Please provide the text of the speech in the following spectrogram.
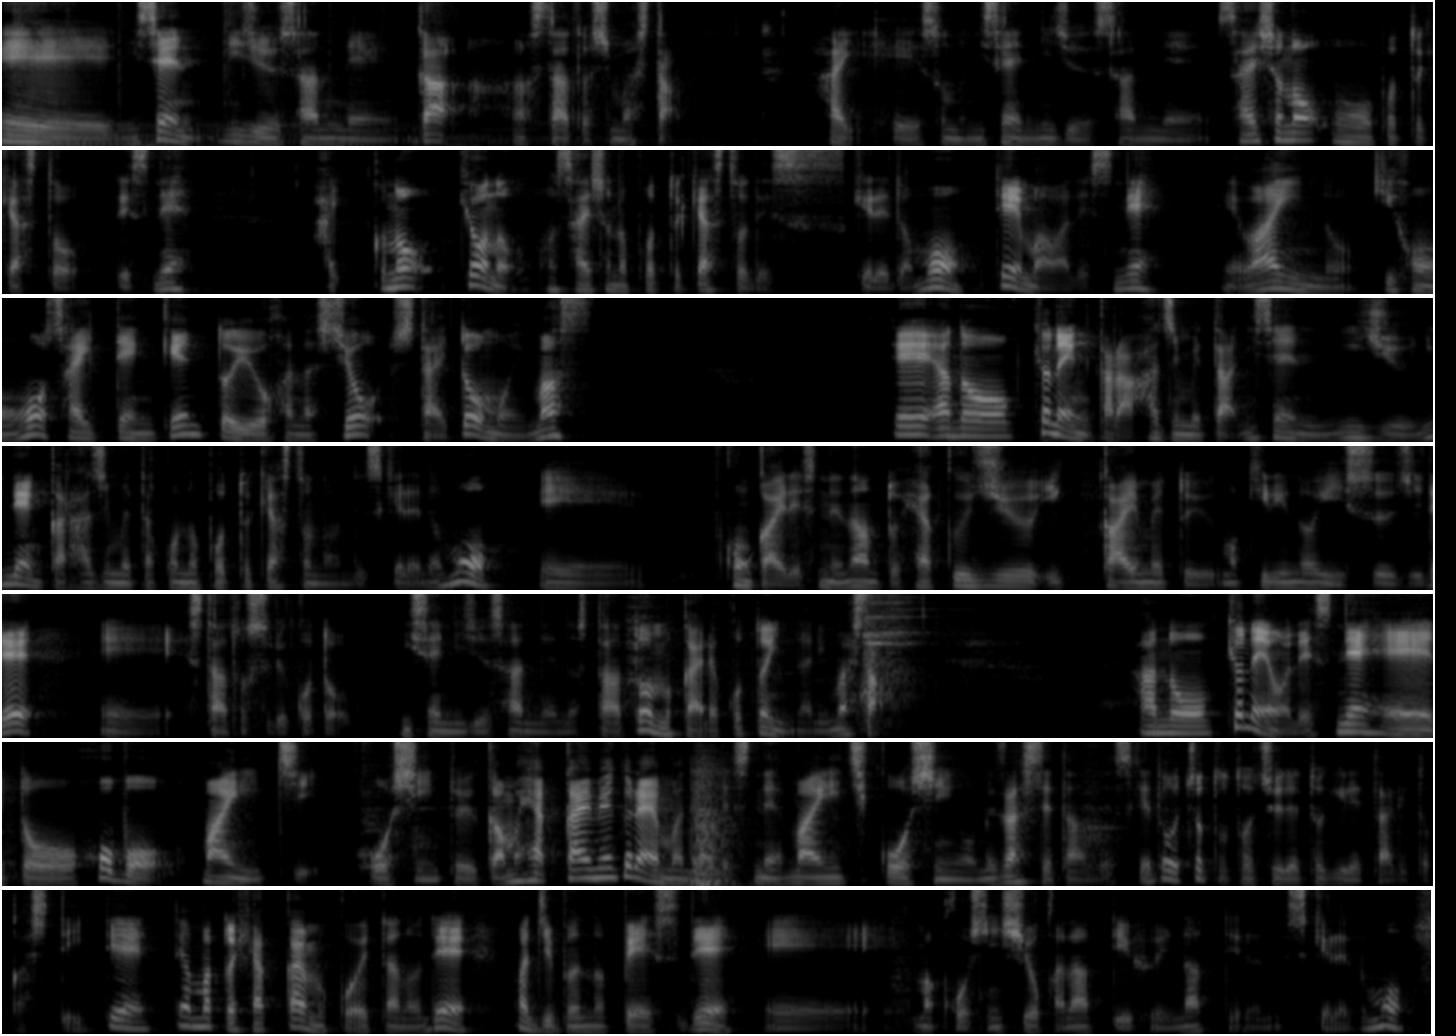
えー、2023年がスタートしました。はい。えー、その2023年最初のポッドキャストですね。はい。この今日の最初のポッドキャストですけれども、テーマはですね、ワインの基本を再点検というお話をしたいと思います。で、あの、去年から始めた、2022年から始めたこのポッドキャストなんですけれども、えー、今回ですね、なんと111回目という、まあ、霧のいい数字で、えー、スタートすること、2023年のスタートを迎えることになりました。あの、去年はですね、えっ、ー、と、ほぼ毎日更新というか、まあ、100回目ぐらいまではですね、毎日更新を目指してたんですけど、ちょっと途中で途切れたりとかしていて、で、あと100回も超えたので、まあ、自分のペースで、えー、まあ、更新しようかなっていうふうになっているんですけれども、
